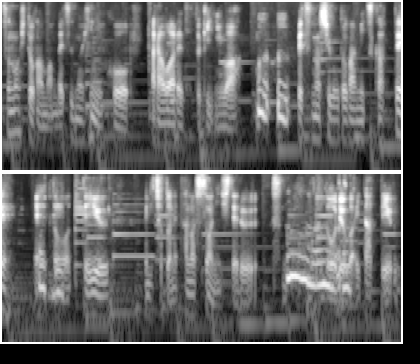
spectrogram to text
その人がまあ別の日にこう現れた時には、まあうんうん。別の仕事が見つかって、えっ、うんと、っていうにちょっとね、楽しそうにしてる、その元同僚がいたっていう。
